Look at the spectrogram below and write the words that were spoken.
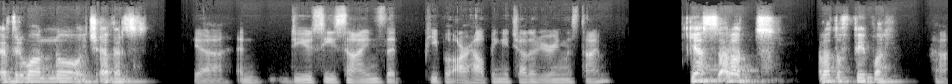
Everyone know each other's. Yeah. And do you see signs that people are helping each other during this time? Yes, a lot, a lot of people. Huh.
